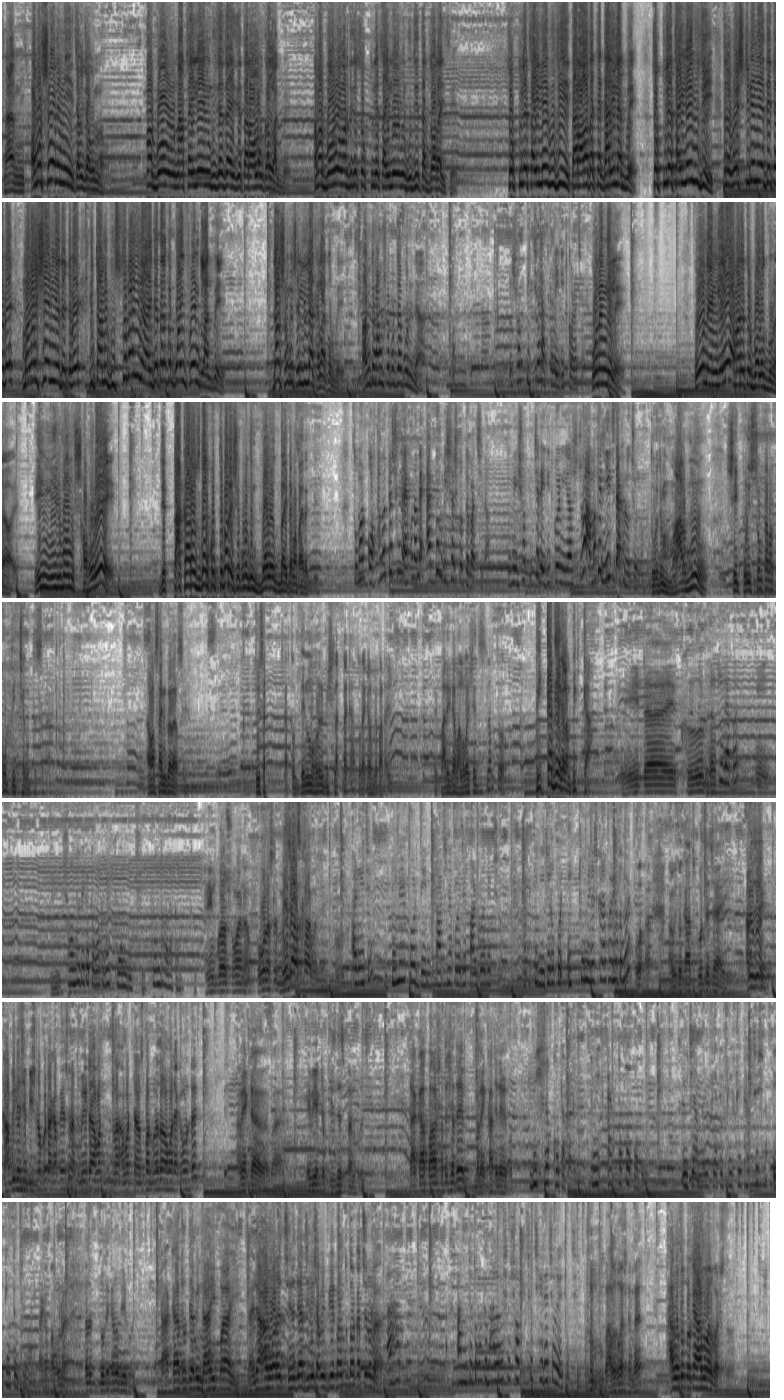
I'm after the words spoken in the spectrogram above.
হ্যাঁ অবশ্যই আমি আমি জঘন্য। আমার বউ না চাইলে আমি বুঝে যাই যে তার অলংকার লাগবে। আমার বউ আমার দিকে চোখ তুলে চাইলে আমি বুঝি তার জ্বর আইছে। চোখ তুলে চাইলেই বুঝি তার আলাদা একটা গাড়ি লাগবে। চোখ তুলে চাইলেই বুঝি। তারা ওয়েস্টিনে নিয়ে যেতে হবে মালয়েশিয়া নিয়ে যেতে হবে কিন্তু আমি বুঝতে পারি না যে তারা একটা বয়ফ্রেন্ড লাগবে। যার সঙ্গে সে লীলা খেলা করবে। আমি তো মানুষের পর্যায়ে পড়ি না। এসব পিকচার আজকাল এডিট করা যায়। কোন অ্যাঙ্গেলে কোন অ্যাঙ্গেলে আমারে তোর বলদ মনে হয়? এই নির্মম শহরে যে টাকা রোজগার করতে পারে সে কোনোদিন বলদ না এটা মাথায় রাখবি। তোমার কথাবার্তা শুনে এখন আমি একদম বিশ্বাস করতে পারছি না। তুমি এসব পিকচার এডিট করে নিয়ে আসছো আমাকে নিচ দেখানোর জন্য। তোর যে মারমু সেই পরিশ্রমটা আমার করতে ইচ্ছা করতেছে না। আমার সাইন করা আছে। তুই আর তোর দেনমোহরের বিশ লাখ টাকা তোর অ্যাকাউন্টে পাঠাই। ওই বাড়িটা ভালোবাসে দিয়েছিলাম তো। ভিক্ষা দিয়ে গেলাম ভিক্ষা। এটাই খুদ কি ব্যাপার? সন্ধ্যা থেকে তোমাকে আমি ফোন দিচ্ছি। ফোন ধরা কেন। ড্রিঙ্ক করার সময় না ফোন আসলে মেজাজ খারাপ হয়ে যায়। আর এই যে দিনের পর দিন কাজ না করে যে পার করে দিচ্ছ তাতে কি নিজের উপর একটু মেজাজ খারাপ হয় না তোমার? আমি তো কাজ করতে চাই। আমি যে কাবিনে যে বিশ লক্ষ টাকা পেয়েছ না তুমি এটা আমার আমার ট্রান্সফার করে দাও আমার অ্যাকাউন্টে আমি একটা হেভি একটা বিজনেস প্ল্যান করেছি। টাকা পাওয়ার সাথে সাথে মানে কাজে নেমে পড়ো। বিশ লক্ষ টাকা। তুই এক টাকাও পাবি না। এই যে আমার ফ্ল্যাটে ফ্রি ফ্রি থাকছিস না এটাই তোর জন্য। টাকা পাবো না তাহলে তোকে কেন বিয়ে করি টাকা যদি আমি নাই পাই তাহলে আনোয়ারের ছেড়ে দেওয়ার জিনিস আমি বিয়ে করার তো দরকার ছিল না। আহা আমি তো তোমাকে ভালোবেসে সবকিছু ছেড়ে চলে এসেছি। ভালোবাসা না? ভালো তো তোকে আনোয়ার বাসতো।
